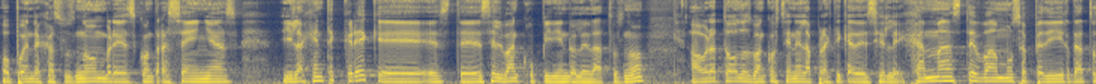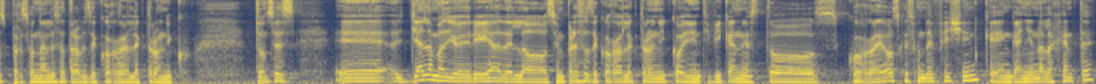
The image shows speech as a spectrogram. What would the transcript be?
o pueden dejar sus nombres, contraseñas. Y la gente cree que este es el banco pidiéndole datos, ¿no? Ahora todos los bancos tienen la práctica de decirle, jamás te vamos a pedir datos personales a través de correo electrónico Entonces, eh, ya la mayoría de las empresas de correo electrónico identifican estos correos que son de phishing, que engañan a la gente,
